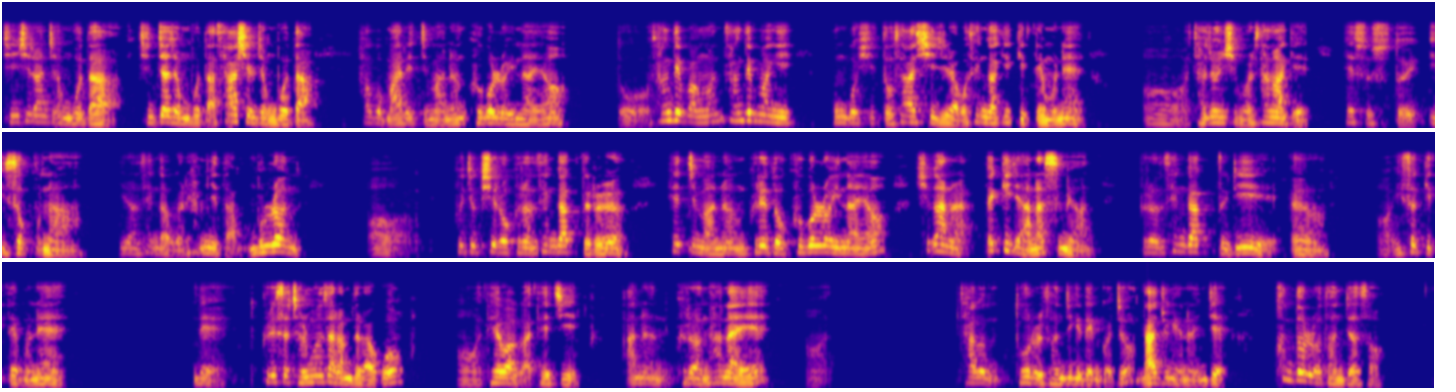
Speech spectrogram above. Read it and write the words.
진실한 정보다, 진짜 정보다, 사실 정보다 하고 말했지만은 그걸로 인하여 또 상대방은 상대방이 본 것이 또 사실이라고 생각했기 때문에 어, 자존심을 상하게 했을 수도 있었구나 이런 생각을 합니다. 물론 어, 그 즉시로 그런 생각들을 했지만은 그래도 그걸로 인하여 시간을 뺏기지 않았으면 그런 생각들이 어, 어, 있었기 때문에 네 그래서 젊은 사람들하고 어, 대화가 되지 않은 그런 하나의 어, 작은 돌을 던지게 된 거죠. 나중에는 이제 큰 돌로 던져서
